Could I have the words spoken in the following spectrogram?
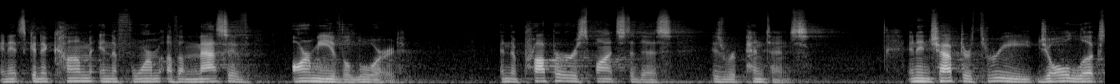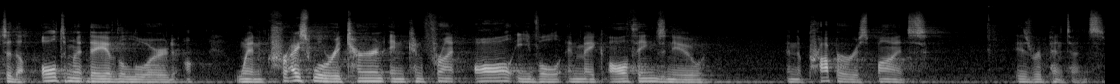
and it's going to come in the form of a massive army of the Lord. And the proper response to this is repentance. And in chapter 3, Joel looks to the ultimate day of the Lord when Christ will return and confront all evil and make all things new. And the proper response is repentance.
